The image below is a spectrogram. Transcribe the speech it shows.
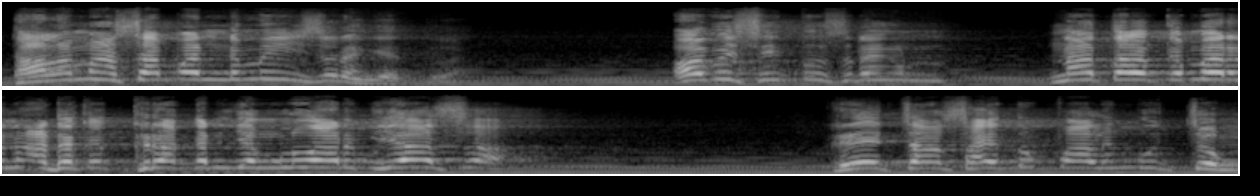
Dalam masa pandemi, sudah ya Tuhan. Habis itu sedang Natal kemarin ada kegerakan yang luar biasa. Gereja saya itu paling ujung,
